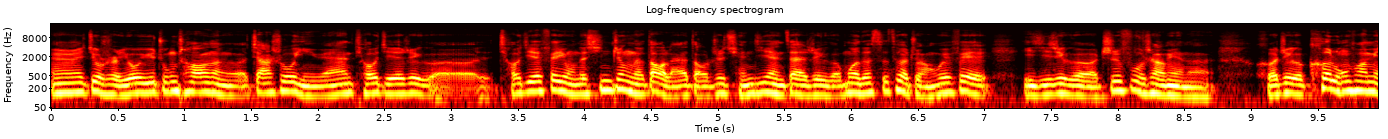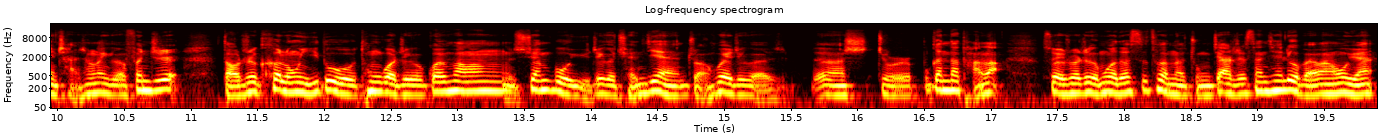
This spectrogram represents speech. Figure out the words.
因为就是由于中超那个加收引援、调节这个调节费用的新政的到来，导致权健在这个莫德斯特转会费以及这个支付上面呢，和这个科隆方面产生了一个分支，导致科隆一度通过这个官方宣布与这个权健转会这个呃，就是不跟他谈了。所以说这个莫德斯特呢，总价值三千六百万欧元，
